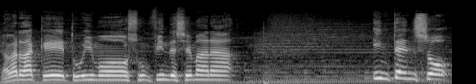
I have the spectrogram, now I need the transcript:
La verdad que tuvimos un fin de semana intenso,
